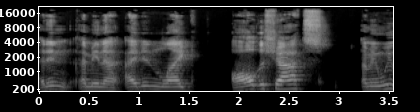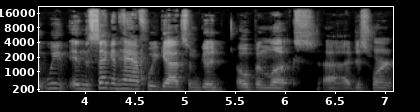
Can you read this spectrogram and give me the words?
I didn't. I mean, I, I didn't like all the shots. I mean, we, we in the second half we got some good open looks. Uh, just weren't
